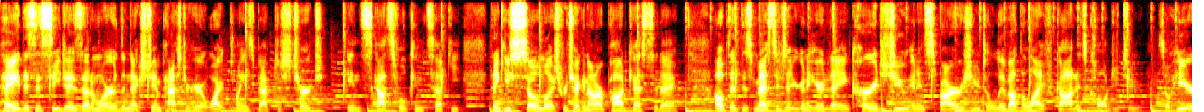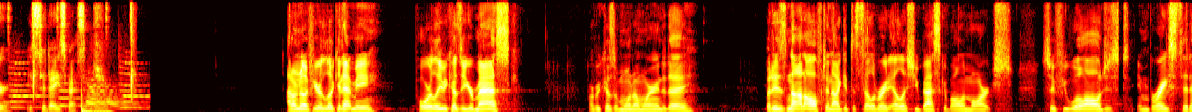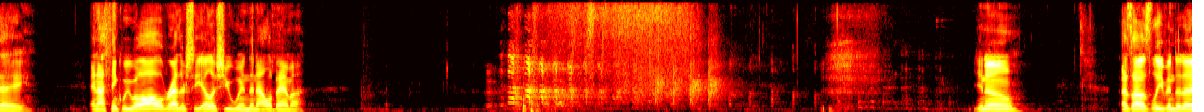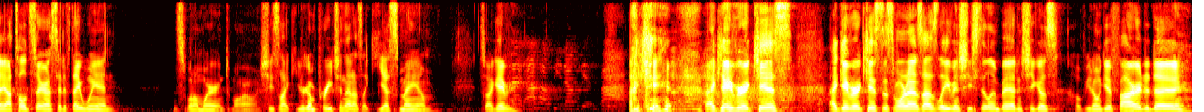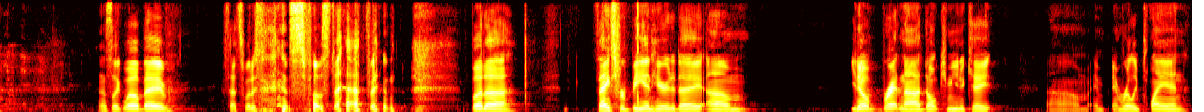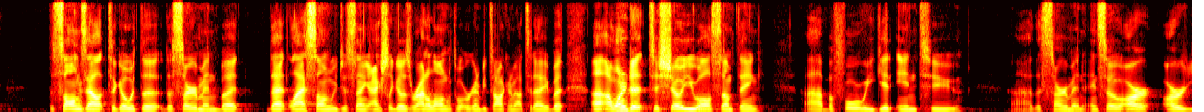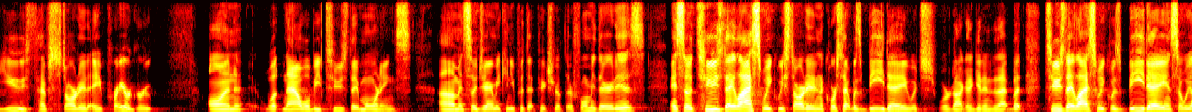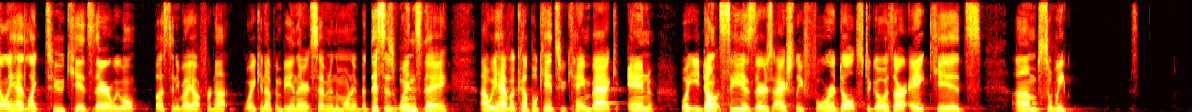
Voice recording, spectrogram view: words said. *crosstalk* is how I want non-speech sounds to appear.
Hey, this is CJ Zettlemoyer, the next gen pastor here at White Plains Baptist Church in Scottsville, Kentucky. Thank you so much for checking out our podcast today. I hope that this message that you're going to hear today encourages you and inspires you to live out the life God has called you to. So here is today's message. I don't know if you're looking at me poorly because of your mask or because of what I'm wearing today, but it is not often I get to celebrate LSU basketball in March. So if you will all just embrace today, and I think we will all rather see LSU win than Alabama. *laughs* you know, as I was leaving today, I told Sarah, I said, if they win, this is what I'm wearing tomorrow. She's like, You're going to preach in that? I was like, Yes, ma'am. So I gave her. I, *laughs* gave, I gave her a kiss. I gave her a kiss this morning as I was leaving. She's still in bed, and she goes, Hope you don't get fired today. I was like, Well, babe, if that's what *laughs* it's supposed to happen. but uh, thanks for being here today. Um, you know, Brett and I don't communicate um, and, and really plan the songs out to go with the, the sermon, but that last song we just sang actually goes right along with what we're going to be talking about today. But uh, I wanted to, to show you all something uh, before we get into uh, the sermon. And so, our, our youth have started a prayer group on what now will be Tuesday mornings. Um, and so, Jeremy, can you put that picture up there for me? There it is. And so, Tuesday last week we started, and of course, that was B Day, which we're not going to get into that. But Tuesday last week was B Day, and so we only had like two kids there. We won't bust anybody out for not waking up and being there at 7 in the morning. But this is Wednesday. Uh, we have a couple kids who came back, and what you don't see is there's actually four adults to go with our eight kids. Um, so we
